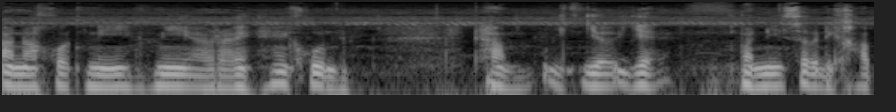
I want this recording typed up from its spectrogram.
อนาคตนี้มีอะไรให้คุณทำอีกเยอะแยะ วันนี้สวัสดีครับ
